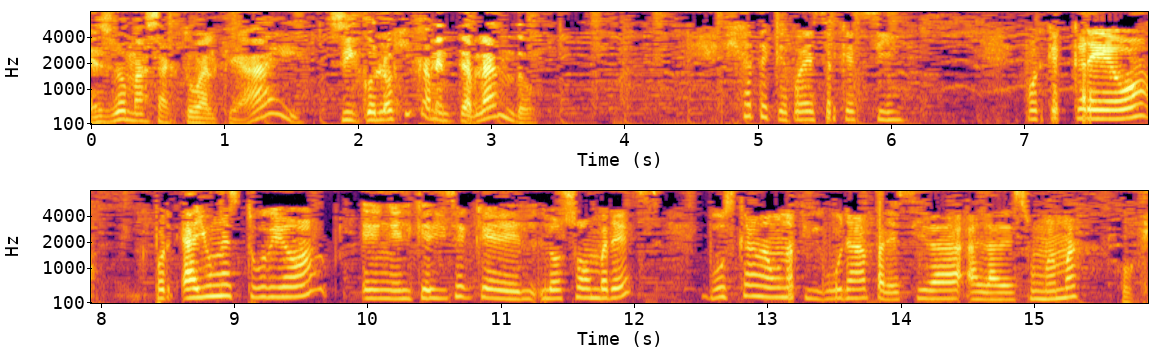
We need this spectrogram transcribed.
Es lo más actual que hay, psicológicamente hablando. Fíjate que puede ser que sí, porque creo, porque hay un estudio en el que dice que los hombres buscan a una figura parecida a la de su mamá. Ok.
